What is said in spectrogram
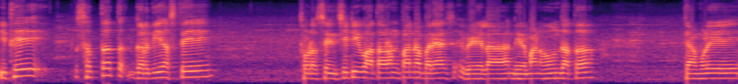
इथे सतत गर्दी असते. थोडं सेन्सिटिव्ह वातावरण पण बऱ्याच वेळेला निर्माण होऊन जातं. त्यामुळे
